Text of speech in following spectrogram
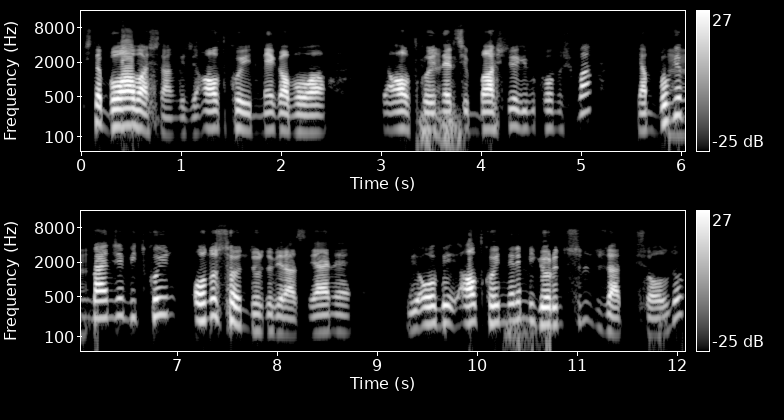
işte, boğa başlangıcı. Altcoin, mega boğa, altcoin'ler için başlıyor gibi konuşma. Ya, bugün Hı. bence Bitcoin onu söndürdü biraz. Yani, o bir altcoin'lerin bir görüntüsünü düzeltmiş oldu.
